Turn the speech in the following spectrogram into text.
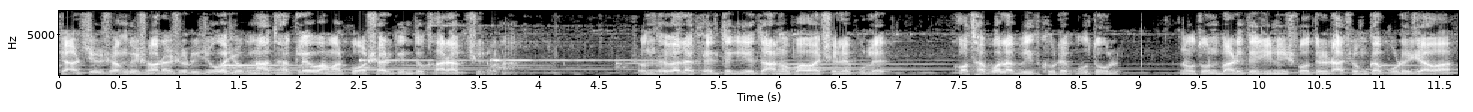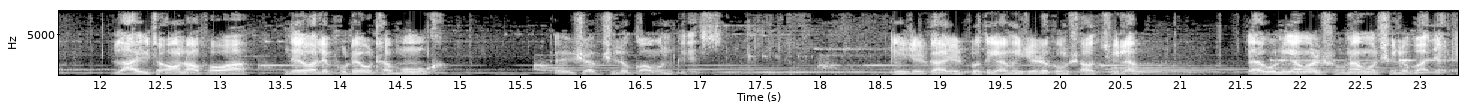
চার্চের সঙ্গে সরাসরি যোগাযোগ না থাকলেও আমার পশার কিন্তু খারাপ ছিল না। সন্ধেবেলা খেলতে গিয়ে দানও পাওয়া ছেলে পুলে কথা বলা বিদঘুটে পুতুল, নতুন বাড়িতে জিনিসপত্রের আচমকা পড়ে যাওয়া, লাইট অন অফ হওয়া, দেওয়ালে ফুটে ওঠা মুখ এইসব ছিল কমন কেস নিজের কাজের প্রতি আমি যেরকম সৎ ছিলাম, তেমনই আমার সুনামও ছিল বাজারে।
